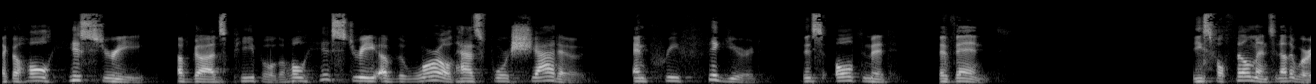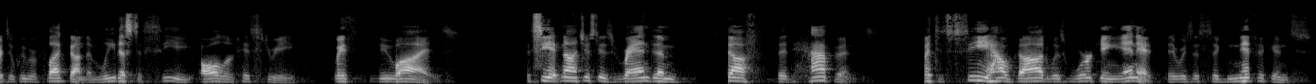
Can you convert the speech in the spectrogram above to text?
Like the whole history of God's people, the whole history of the world has foreshadowed and prefigured this ultimate event. These fulfillments, in other words, if we reflect on them, lead us to see all of history with new eyes. To see it not just as random stuff that happens, but to see how God was working in it. There was a significance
